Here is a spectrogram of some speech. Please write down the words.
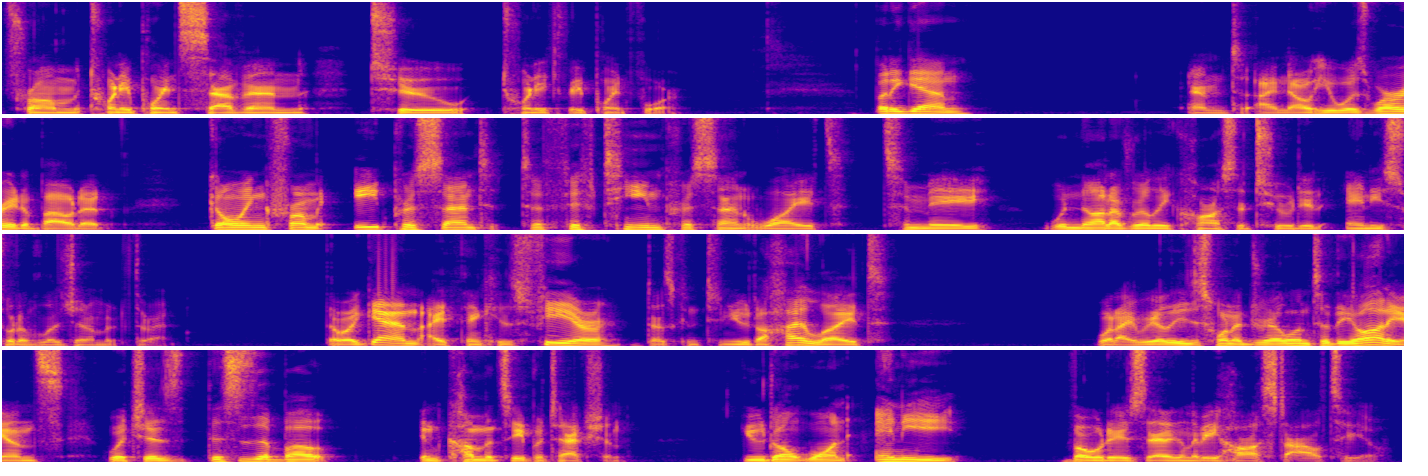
from 20.7 to 23.4. But again, and I know he was worried about it, going from 8% to 15% white to me would not have really constituted any sort of legitimate threat. Though again, I think his fear does continue to highlight what I really just want to drill into the audience, which is this is about incumbency protection. You don't want any voters that are going to be hostile to you.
